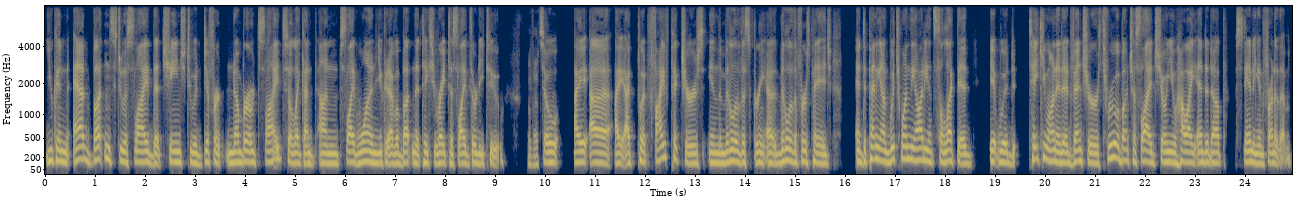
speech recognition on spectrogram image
you can add buttons to a slide that change to a different numbered slide. So, like on, on slide one, you could have a button that takes you right to slide 32. Oh, that's so I, uh, I, I put five pictures in the middle of the screen, uh, middle of the first page, and depending on which one the audience selected, it would take you on an adventure through a bunch of slides showing you how I ended up standing in front of them.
